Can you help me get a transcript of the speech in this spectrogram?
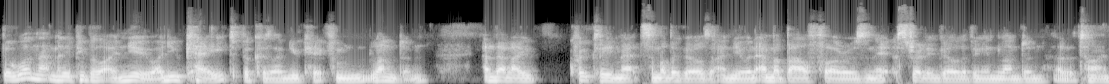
there weren't that many people that I knew. I knew Kate because I knew Kate from London, and then I quickly met some other girls that I knew. And Emma Balfour was an Australian girl living in London at the time.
